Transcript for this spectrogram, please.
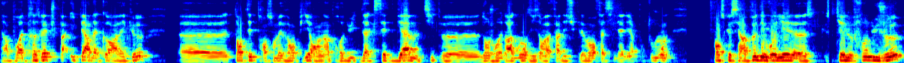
Alors pour être très honnête, je ne suis pas hyper d'accord avec eux. Euh, tenter de transformer Vampire en un produit d'accès de gamme type euh, Donjons et Dragons en se disant on va faire des suppléments faciles à lire pour tout le monde, je pense que c'est un peu dévoyer ce qui est le fond du jeu.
